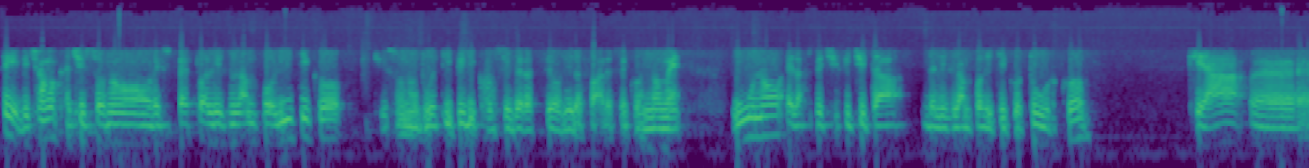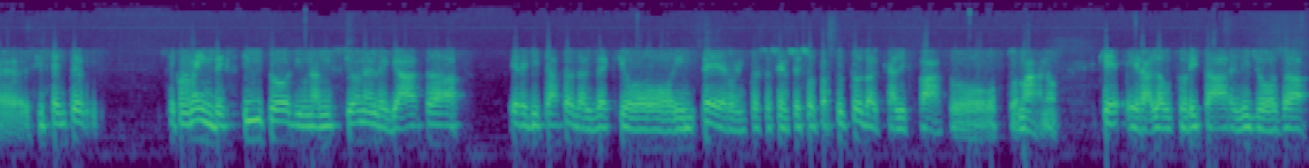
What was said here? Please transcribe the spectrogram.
Sì, diciamo che ci sono rispetto all'Islam politico ci sono due tipi di considerazioni da fare secondo me. Uno è la specificità dell'Islam politico turco che ha, eh, si sente secondo me investito di una missione legata, ereditata dal vecchio impero in questo senso e soprattutto dal califfato ottomano che era l'autorità religiosa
